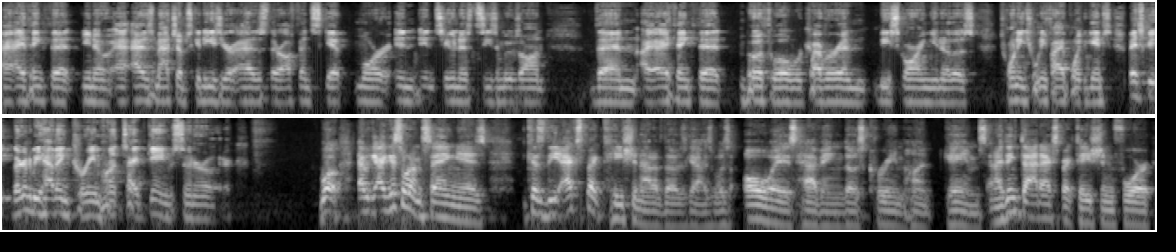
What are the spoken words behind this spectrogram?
I, I, think that you know as matchups get easier, as their offense get more in, in tune as the season moves on, then I, I, think that both will recover and be scoring, you know, those 20, 25 point games. Basically, they're going to be having Kareem Hunt type games sooner or later. Well, I guess what I'm saying is because the expectation out of those guys was always having those Kareem Hunt games. And I think that expectation for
